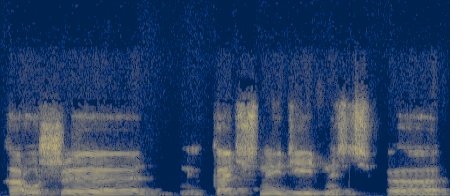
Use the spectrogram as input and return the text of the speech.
хорошая качественная деятельность э,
